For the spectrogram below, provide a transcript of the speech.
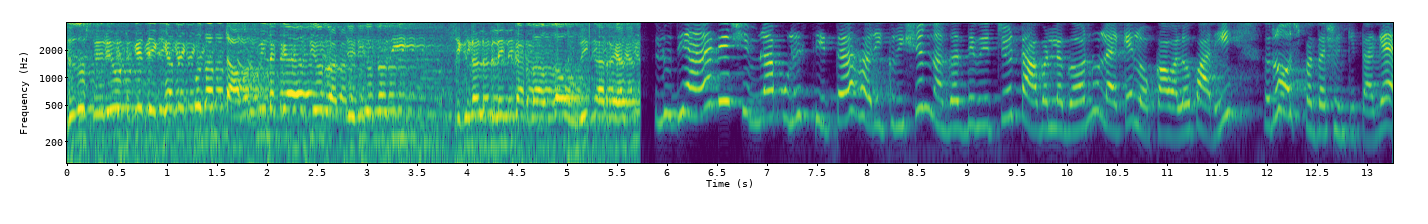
ਜਦੋਂ ਸਵੇਰੇ ਉੱਠ ਕੇ ਦੇਖਿਆ ਤਾਂ ਇੱਕੋ ਦਮ ਟਾਵਰ ਵੀ ਲੱਗਿਆ ਹੋਇਆ ਸੀ ਉਹ ਜਿਹੜੀ ਉਹਨਾਂ ਦੀ ਸਿਗਨਲ ਬਲਿੰਕ ਕਰਦਾ ਹੁੰਦਾ, ਉਹ ਵੀ ਕਰ ਰਿਹਾ ਸੀ। ਸ਼ਿਮਲਾ ਪੁਲਿਸ ਸਥਿਤ ਹਰਿਕ੍ਰਿਸ਼ਨ ਨਗਰ ਦੇ ਵਿੱਚ ਟਾਵਰ ਲਗਾਉਣ ਨੂੰ ਲੈ ਕੇ ਲੋਕਾਂ ਵੱਲੋਂ ਭਾਰੀ ਰੋਸ ਪ੍ਰਦਰਸ਼ਨ ਕੀਤਾ ਗਿਆ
